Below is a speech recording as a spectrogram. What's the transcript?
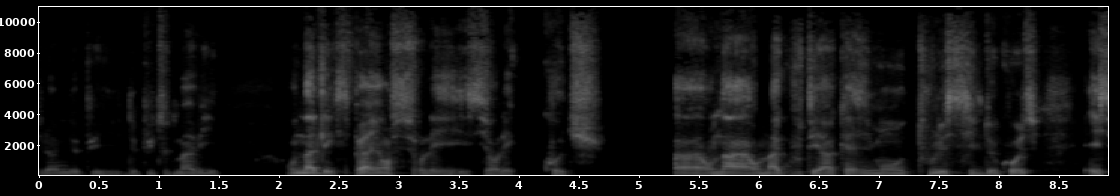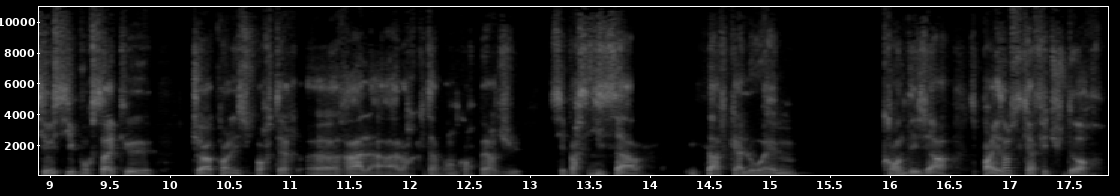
depuis, depuis toute ma vie, on a de l'expérience sur les, sur les coachs. Euh, on, a, on a goûté à quasiment tous les styles de coach. Et c'est aussi pour ça que, tu vois, quand les supporters euh, râlent alors que tu n'as pas encore perdu, c'est parce qu'ils mm. savent. Ils savent qu'à l'OM, quand déjà, par exemple, ce qu'a fait Tudor,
